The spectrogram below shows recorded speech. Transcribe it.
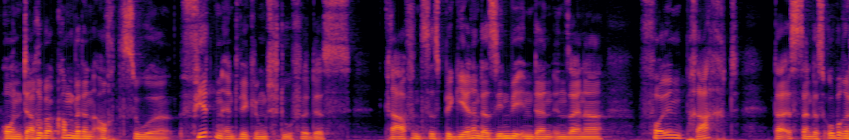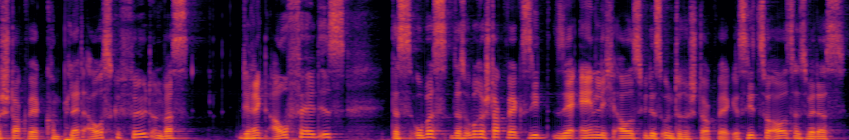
Und darüber kommen wir dann auch zur vierten Entwicklungsstufe des Graphens des Begehren. Da sehen wir ihn dann in seiner vollen Pracht. Da ist dann das obere Stockwerk komplett ausgefüllt und was direkt auffällt ist, das, obers, das obere Stockwerk sieht sehr ähnlich aus wie das untere Stockwerk. Es sieht so aus, als wäre das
